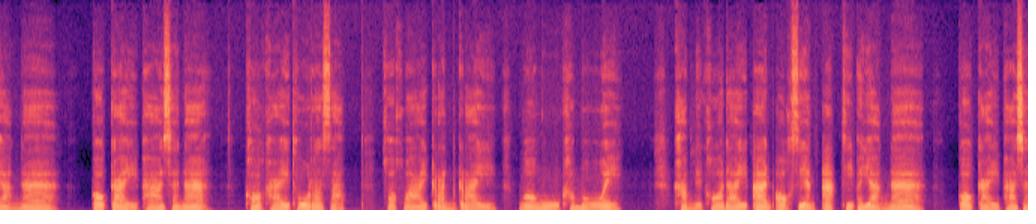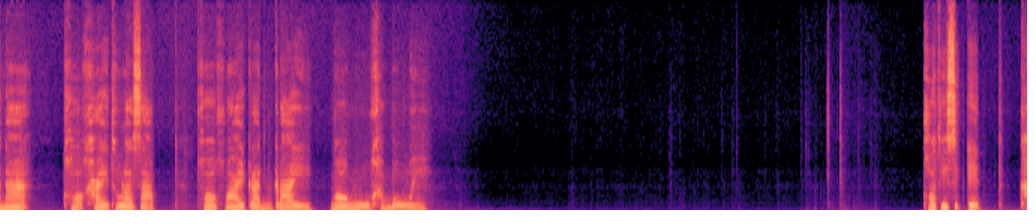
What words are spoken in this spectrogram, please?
ยางค์หน้ากอไก่ภาชนะ ขอไข่โทรศัพท์คอควายกรันไกรงองูขโมยคำในข้อใดอ่านออกเสียงอะที่พยางค์หน้ากอไก่ภาชนะ ขอไข่โทรศัพท์ คอควายกรันไกรงองูขโมย ข้อที่ 11ค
